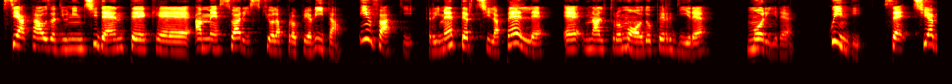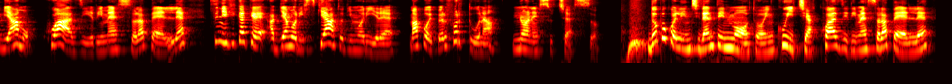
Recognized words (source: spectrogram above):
sia a causa di un incidente che ha messo a rischio la propria vita. Infatti, rimetterci la pelle è un altro modo per dire morire. Quindi, se ci abbiamo quasi rimesso la pelle, significa che abbiamo rischiato di morire, ma poi per fortuna non è successo. Dopo quell'incidente in moto in cui ci ha quasi rimesso la pelle,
